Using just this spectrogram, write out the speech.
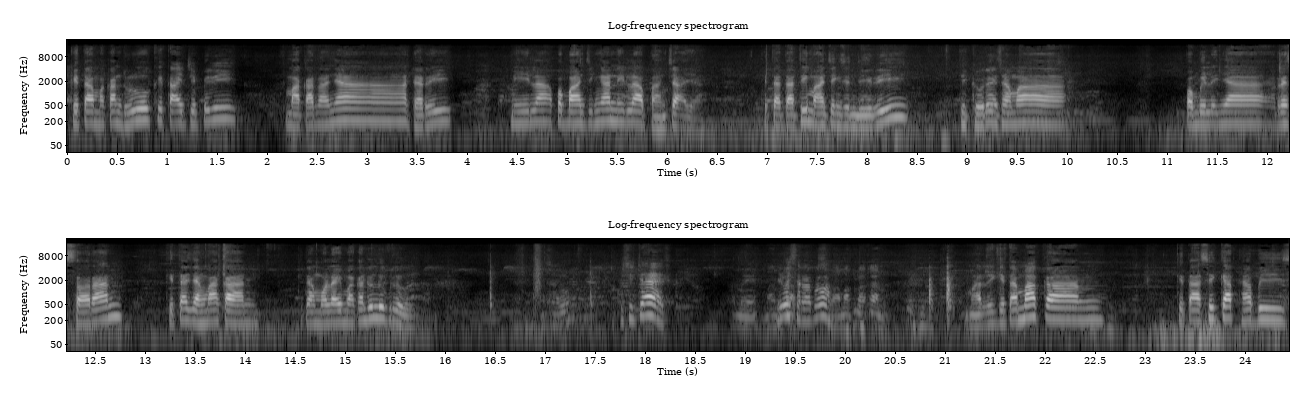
Kita makan dulu, kita icipi makanannya dari nila pemancingan nila bancak ya. Kita tadi mancing sendiri, digoreng sama pemiliknya restoran, kita yang makan. Kita mulai makan dulu bro. Sudah. Yuk. Selamat makan. Mari kita makan. Kita sikat habis.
